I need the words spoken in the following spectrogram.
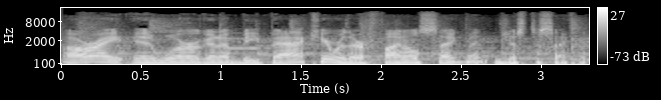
All right, and we're going to be back here with our final segment in just a second.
